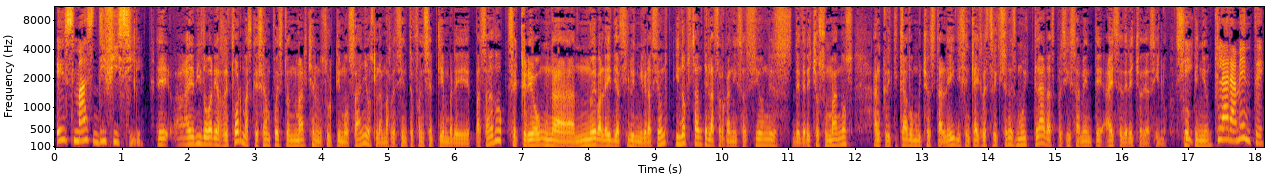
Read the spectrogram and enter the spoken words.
es más difícil. Eh, ha habido varias reformas que se han puesto en marcha en los últimos años. La más reciente fue en septiembre pasado. Se creó una nueva ley de asilo e inmigración y no obstante las organizaciones de derechos humanos han criticado mucho esta ley. Dicen que hay restricciones muy claras precisamente a ese derecho de asilo. ¿Su opinión? Claramente.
